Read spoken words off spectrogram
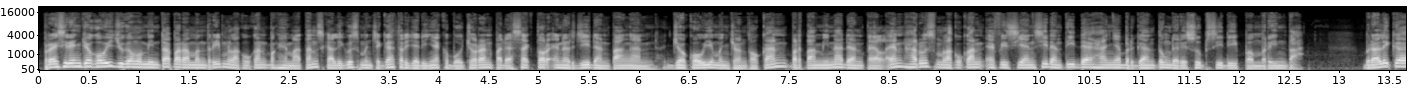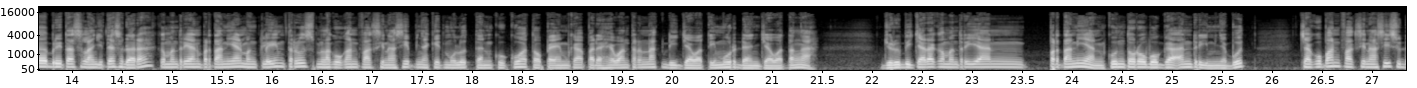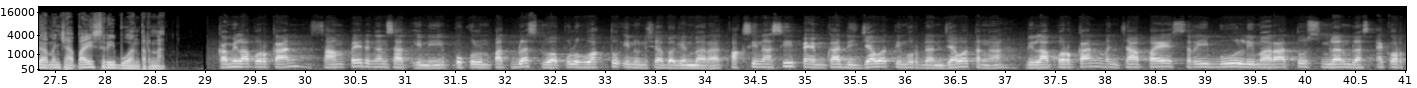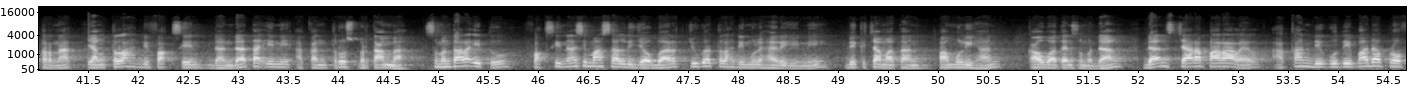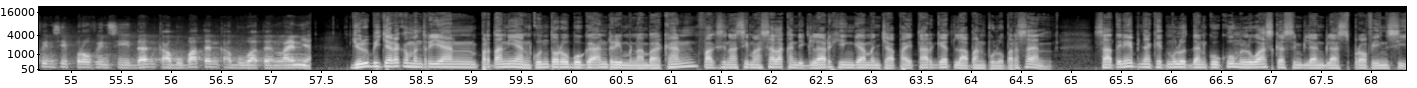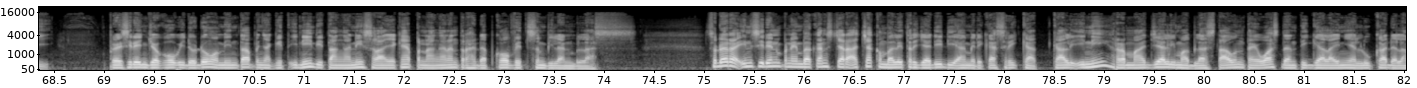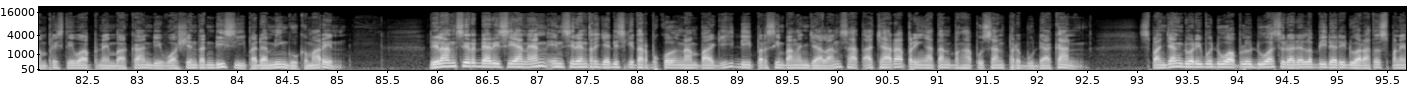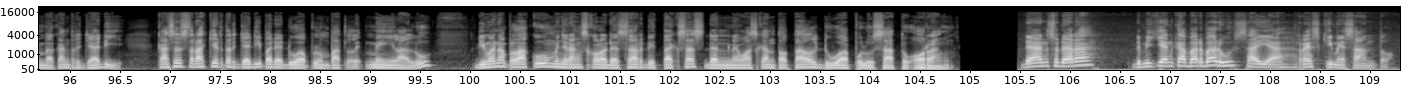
Presiden Jokowi juga meminta para menteri melakukan penghematan sekaligus mencegah terjadinya kebocoran pada sektor energi dan pangan. Jokowi mencontohkan Pertamina dan PLN harus melakukan efisiensi dan tidak hanya bergantung dari subsidi pemerintah. Beralih ke berita selanjutnya, Saudara. Kementerian Pertanian mengklaim terus melakukan vaksinasi penyakit mulut dan kuku atau PMK pada hewan ternak di Jawa Timur dan Jawa Tengah. Juru bicara Kementerian Pertanian Kuntoro Boga Andri menyebut, cakupan vaksinasi sudah mencapai seribuan ternak. Kami laporkan sampai dengan saat ini pukul 14.20 waktu Indonesia bagian Barat, vaksinasi PMK di Jawa Timur dan Jawa Tengah dilaporkan mencapai 1.519 ekor ternak yang telah divaksin dan data ini akan terus bertambah. Sementara itu, vaksinasi massal di Jawa Barat juga telah dimulai hari ini di Kecamatan Pamulihan, Kabupaten Sumedang, dan secara paralel akan diikuti pada provinsi-provinsi dan kabupaten-kabupaten lainnya. Juru bicara Kementerian Pertanian Kuntoro Boga Andri menambahkan vaksinasi massal akan digelar hingga mencapai target 80 persen. Saat ini penyakit mulut dan kuku meluas ke 19 provinsi. Presiden Joko Widodo meminta penyakit ini ditangani selayaknya penanganan terhadap COVID-19. Saudara, insiden penembakan secara acak kembali terjadi di Amerika Serikat. Kali ini, remaja 15 tahun tewas dan tiga lainnya luka dalam peristiwa penembakan di Washington DC pada minggu kemarin. Dilansir dari CNN, insiden terjadi sekitar pukul 6 pagi di persimpangan jalan saat acara peringatan penghapusan perbudakan. Sepanjang 2022 sudah ada lebih dari 200 penembakan terjadi. Kasus terakhir terjadi pada 24 Mei lalu, di mana pelaku menyerang sekolah dasar di Texas dan menewaskan total 21 orang. Dan saudara, demikian kabar baru saya Reski Mesanto.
